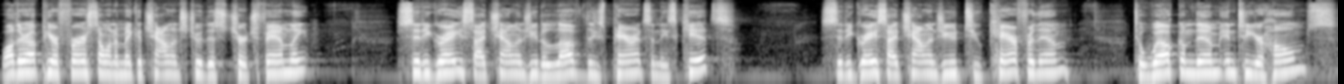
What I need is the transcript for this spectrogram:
while they're up here first, I want to make a challenge to this church family. City Grace, I challenge you to love these parents and these kids. City Grace, I challenge you to care for them, to welcome them into your homes.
